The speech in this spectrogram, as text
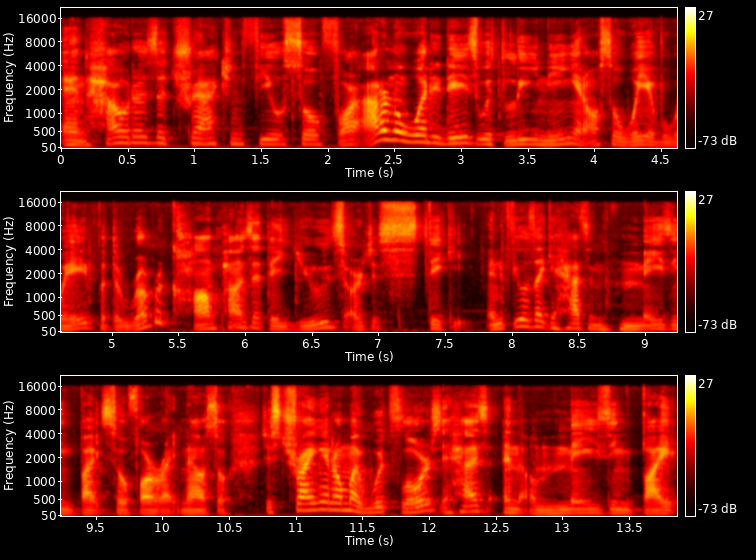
And how does the traction feel so far? I don't know what it is with Li-Ning and also Way of Wade, but the rubber compounds that they use are just sticky. And it feels like it has an amazing bite so far right now. So just trying it on my wood floors, it has an amazing bite.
